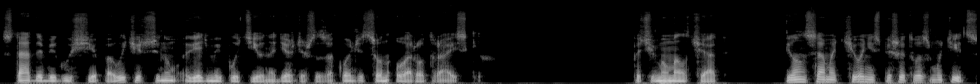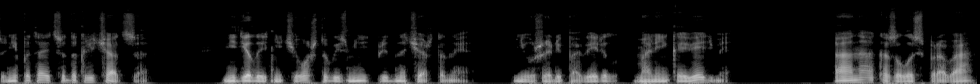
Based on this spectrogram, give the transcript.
Стадо, бегущее по вычерченным ведьмой пути, в надежде, что закончится он у ворот райских. Почему молчат? И он сам от чего не спешит возмутиться, не пытается докричаться, не делает ничего, чтобы изменить предначертанное. Неужели поверил маленькой ведьме? А она оказалась права.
